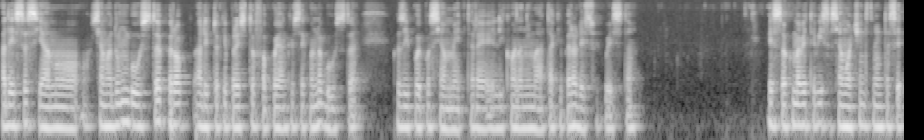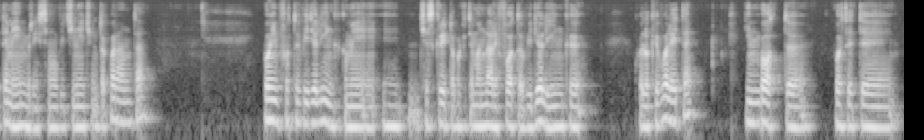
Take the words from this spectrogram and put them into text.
adesso siamo, siamo ad un boost però ha detto che presto fa poi anche il secondo boost così poi possiamo mettere l'icona animata che per adesso è questa. Adesso come avete visto siamo a 137 membri siamo vicini ai 140 poi in foto video link come eh, c'è scritto potete mandare foto video link quello che volete. In bot potete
